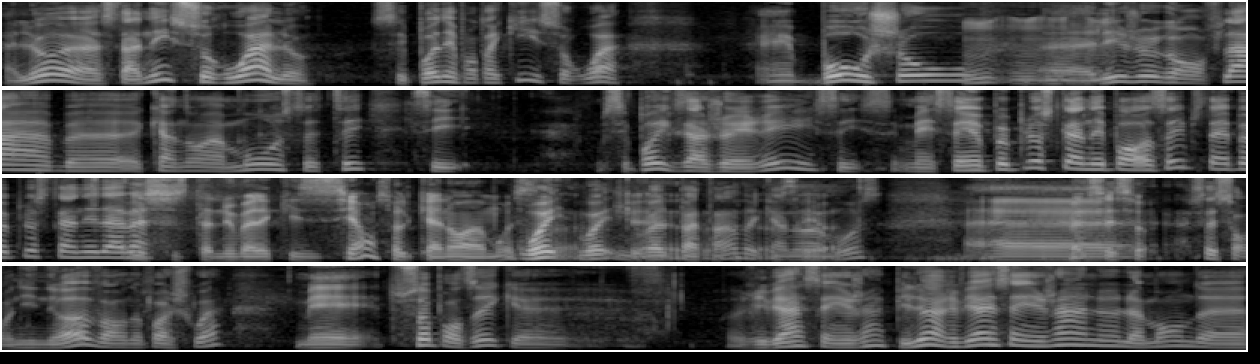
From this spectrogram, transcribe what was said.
Là, euh, cette année, sur Roi, là, c'est pas n'importe qui, sur Roi. Un beau show, hum, hum, euh, hum. les jeux gonflables, euh, canon à mousse, tu sais, c'est. C'est pas exagéré, mais c'est un peu plus que l'année passée, puis c'est un peu plus que l'année d'avant. C'est ta nouvelle acquisition, ça, le canon à mousse. Oui, oui, nouvelle euh, patente de c'est canon à mousse. Euh, Ben, c'est ça. C'est ça, on innove, on n'a pas le choix. Mais tout ça pour dire que Rivière-Saint-Jean, puis là, à Rivière-Saint-Jean, le monde, euh,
